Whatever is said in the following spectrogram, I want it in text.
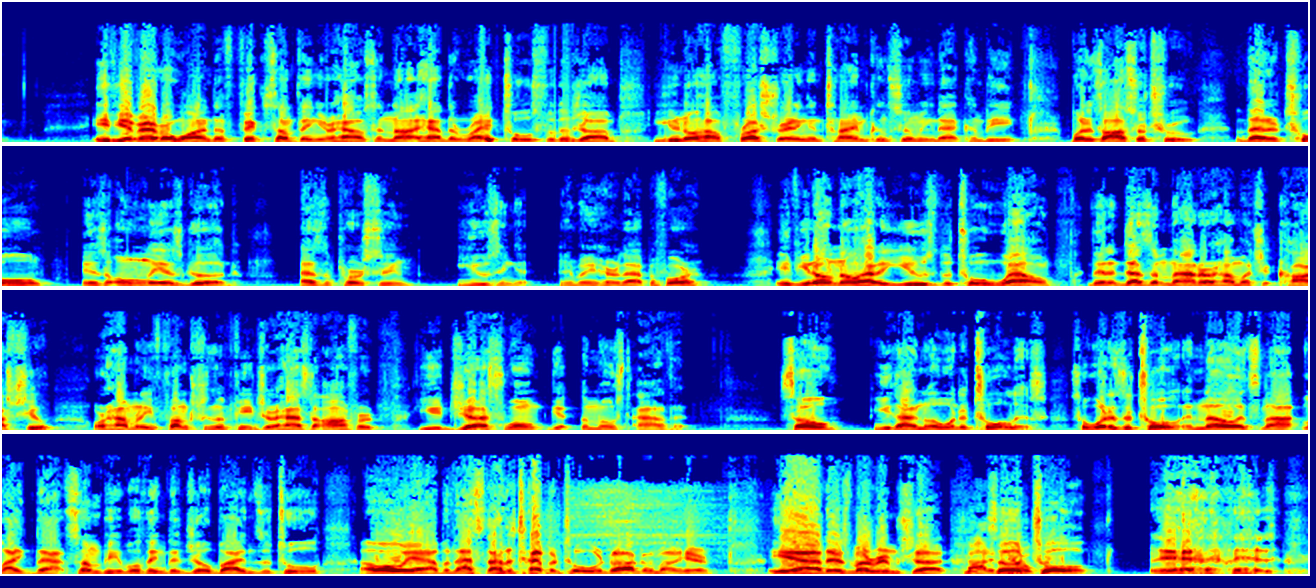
If you've ever wanted to fix something in your house and not have the right tools for the job, you know how frustrating and time consuming that can be. But it's also true that a tool is only as good as the person using it. Anybody heard that before? If you don't know how to use the tool well, then it doesn't matter how much it costs you or how many functions and features it has to offer, you just won't get the most out of it. So you got to know what a tool is. So, what is a tool? And no, it's not like that. Some people think that Joe Biden's a tool. Oh, yeah, but that's not the type of tool we're talking about here. Yeah, there's my rim shot. Not a so, joke. a tool. Yeah,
